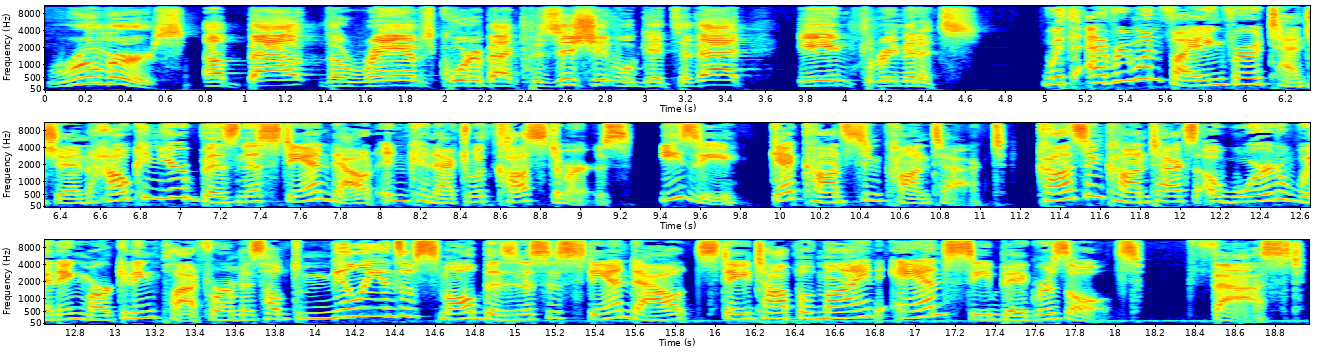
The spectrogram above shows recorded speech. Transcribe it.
rumors about the Rams quarterback position. We'll get to that in three minutes. With everyone fighting for attention, how can your business stand out and connect with customers? Easy. Get Constant Contact. Constant Contact's award winning marketing platform has helped millions of small businesses stand out, stay top of mind, and see big results fast.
